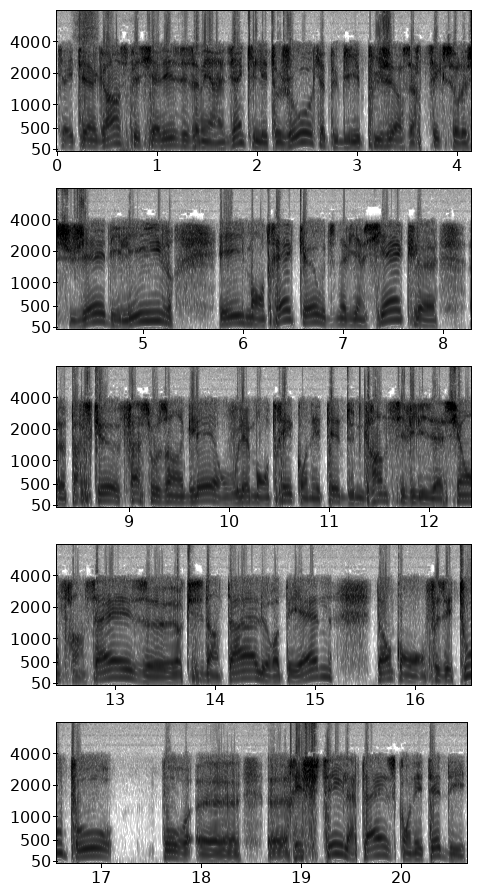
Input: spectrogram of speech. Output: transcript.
qui a été un grand spécialiste des Amérindiens, qui l'est toujours, qui a publié plusieurs articles sur le sujet, des livres, et il montrait qu'au 19e siècle, euh, parce que face aux Anglais, on voulait montrer qu'on était d'une grande civilisation française, euh, occidentale, européenne, donc on, on faisait tout pour euh, euh, réfuter la thèse qu'on était des,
